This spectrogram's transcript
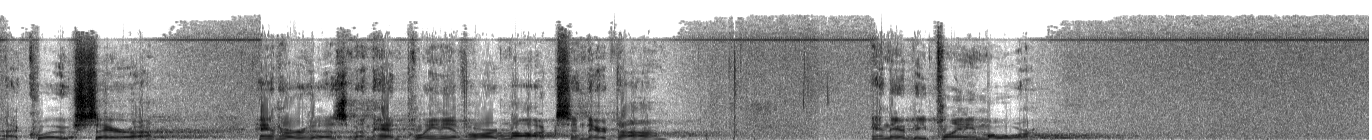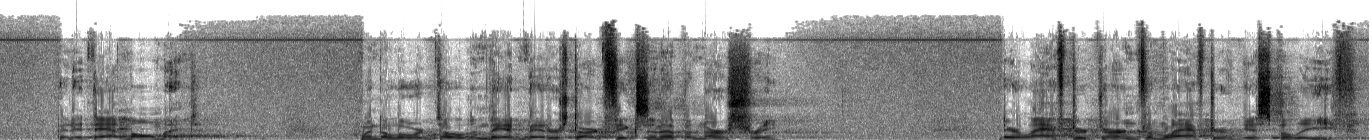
I quote Sarah and her husband had plenty of hard knocks in their time, and there'd be plenty more. But at that moment, when the Lord told them they had better start fixing up a nursery, their laughter turned from laughter of disbelief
